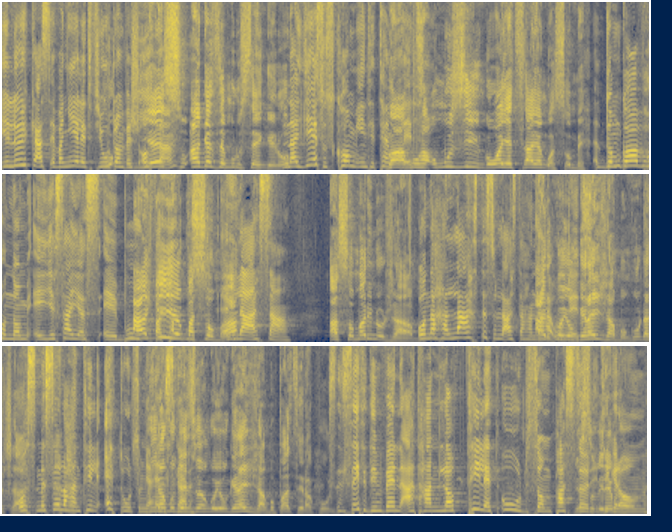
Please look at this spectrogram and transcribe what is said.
I Lukas evangeliet 14, vers 8, yesu ageze mu rusengero när Jesus kom in till templet, bamuha umuzingo wa yesaya ngo asome de gav honom eh, Jesajas eh, bok för att, eh, läsa. asoma rino jambo Och när han läste så läste han det här yongeraho ordet. ijambo nkunda Och, cyane men så la han till ett ord som jag älskar. wawe ngo yongeraho ijambo pasiteri akunda Säg till din vän att han la till ett ord som pastor tycker om.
